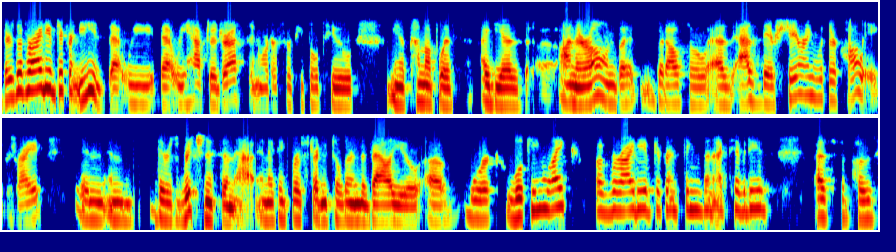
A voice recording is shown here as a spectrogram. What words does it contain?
there's a variety of different needs that we that we have to address in order for people to you know come up with ideas uh, on their own but but also as as they're sharing with their colleagues right? And, and there's richness in that. And i think we're starting to learn the value of work looking like a variety of different things and activities as opposed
